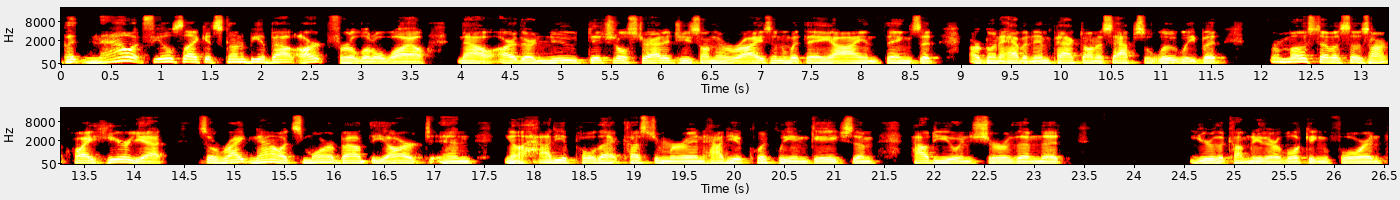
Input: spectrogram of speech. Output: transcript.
But now it feels like it's going to be about art for a little while. Now, are there new digital strategies on the horizon with AI and things that are going to have an impact on us? Absolutely. But for most of us, those aren't quite here yet. So right now it's more about the art and you know how do you pull that customer in? How do you quickly engage them? How do you ensure them that you're the company they're looking for and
